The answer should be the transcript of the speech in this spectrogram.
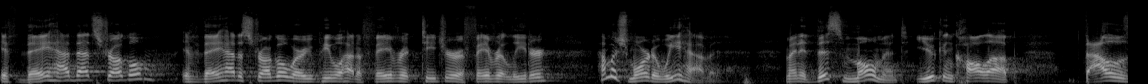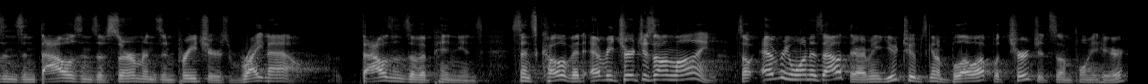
if they had that struggle, if they had a struggle where people had a favorite teacher, a favorite leader, how much more do we have it? I mean, at this moment, you can call up thousands and thousands of sermons and preachers right now thousands of opinions. Since COVID, every church is online. So everyone is out there. I mean, YouTube's going to blow up with church at some point here.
